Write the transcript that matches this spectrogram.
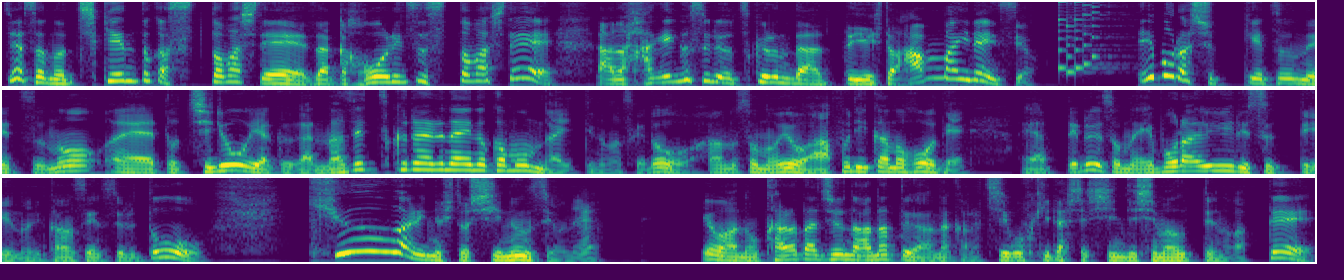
じゃあその知見とかすっ飛ばして、なんか法律すっ飛ばして、あのハゲ薬を作るんだっていう人あんまいないんですよ。エボラ出血熱の、えーと、治療薬がなぜ作られないのか問題っていうのがあるんですけど、あの、その、要はアフリカの方でやってる、そのエボラウイルスっていうのに感染すると、9割の人死ぬんですよね。要は、あの、体中の穴という穴から血を吹き出して死んでしまうっていうのがあって、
